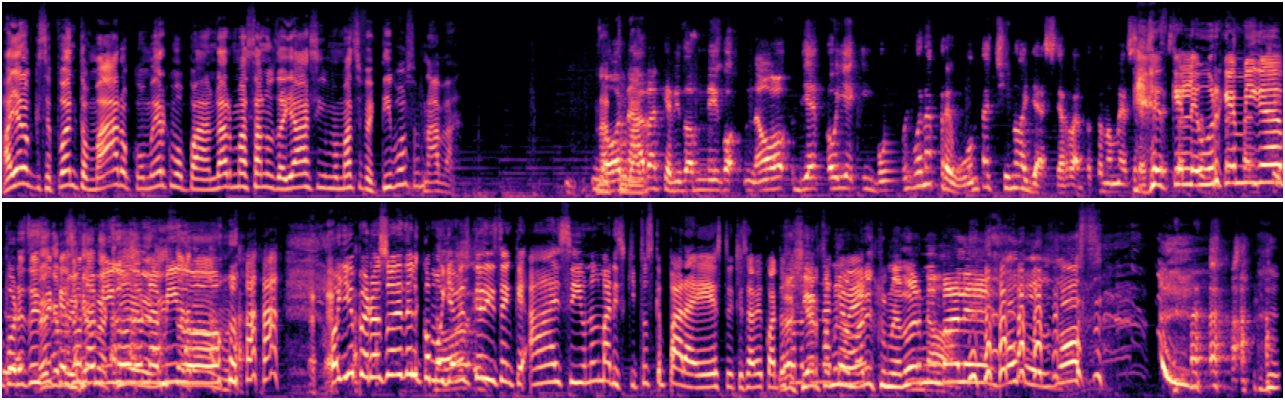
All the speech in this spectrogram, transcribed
¿hay algo que se puedan tomar o comer como para andar más sanos de allá, así más efectivos o nada? No, Natural. nada, querido amigo. No, bien, oye, y muy buena pregunta, Chino, allá hace rato que no me hacías Es que le urge, amiga, por eso dice Es que que es un amigo de un amigo. Oye, pero eso es del, como ya ves que eh. dicen que, ay, sí, unos marisquitos que para esto y que sabe cuántos No es cierto, a mí tiene los mariscos me duermen, No. vale. Somos dos.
